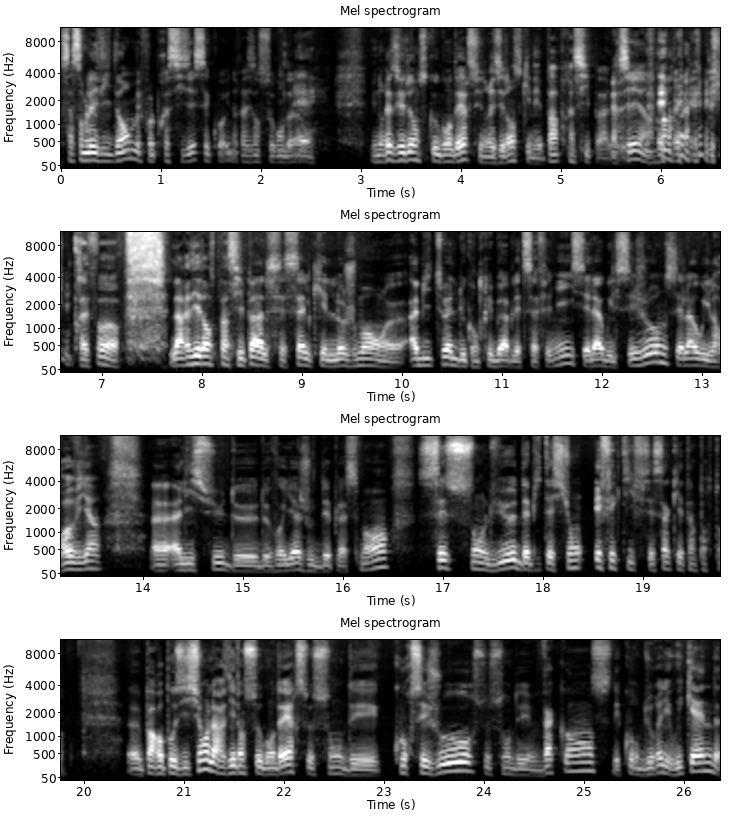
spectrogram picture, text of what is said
ça semble évident, mais il faut le préciser, c'est quoi une résidence secondaire? Eh, Une résidence secondaire, c'est une résidence qui n'est pas principale. Merci. Hein. Très fort. La résidence principale, c'est celle qui est le logement euh, habituel du contribuable et de sa famille. C'est là où il séjourne, c'est là où il revient euh, à l'issue de, de voyages ou de déplacements. C'est son lieu d'habitation effectif, c'est ça qui est important. Euh, par opposition, la résidence secondaire, ce sont des courts séjours, ce sont des vacances, des courtes durées, des week-ends.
